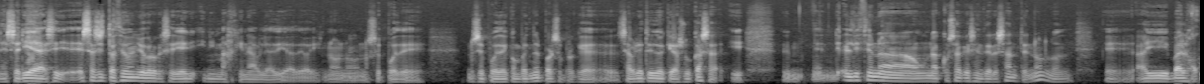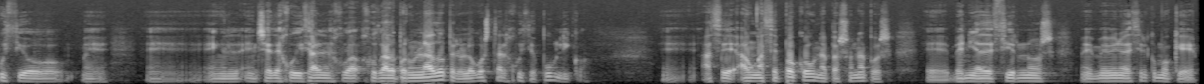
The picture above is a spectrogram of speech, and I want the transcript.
Eh, sería esa situación yo creo que sería inimaginable a día de hoy. No no no se puede no se puede comprender por eso porque se habría tenido que ir a su casa. Y eh, él dice una, una cosa que es interesante no eh, ahí va el juicio eh, eh, en, el, en sede judicial en el juzgado por un lado pero luego está el juicio público. Eh, hace aún hace poco una persona pues eh, venía a decirnos me, me vino a decir como que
